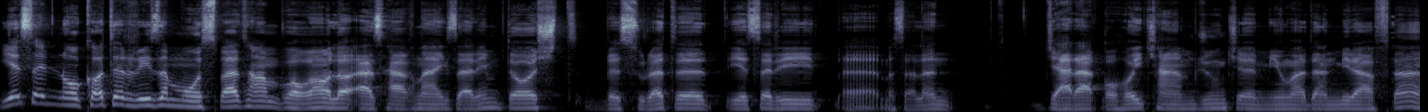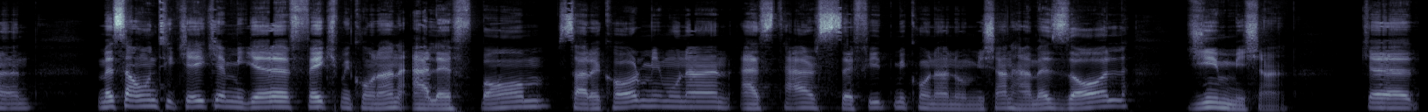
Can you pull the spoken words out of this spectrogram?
یه سری نکات ریز مثبت هم واقعا حالا از حق نگذریم داشت به صورت یه سری مثلا جرقه های کمجون که می اومدن می‌رفتن. مثل اون تیکهی که میگه فکر می‌کنن الف بام سر کار میمونن از ترس سفید می‌کنن و میشن همه زال جیم میشن. که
